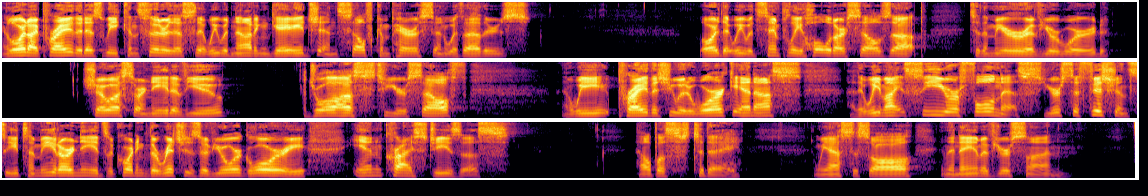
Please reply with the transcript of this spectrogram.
And Lord, I pray that as we consider this, that we would not engage in self comparison with others. Lord, that we would simply hold ourselves up to the mirror of your word. Show us our need of you, draw us to yourself. And we pray that you would work in us, that we might see your fullness, your sufficiency to meet our needs according to the riches of your glory in Christ Jesus. Help us today. We ask this all in the name of your Son.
